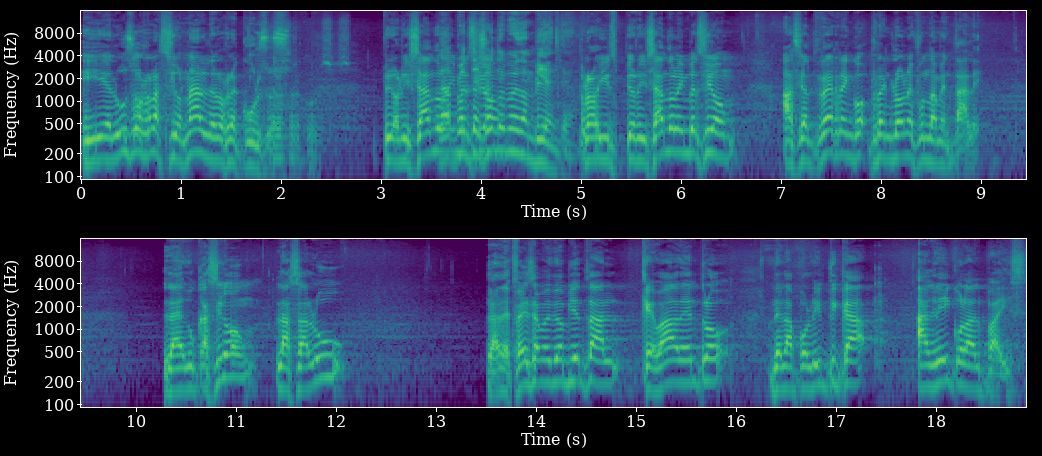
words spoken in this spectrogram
y el uso racional de los recursos, Los recursos. priorizando la, La protección del medio ambiente. priori- priorizando la inversión hacia tres renglones fundamentales. La educación, la salud, la defensa medioambiental, que va dentro de la política agrícola del país.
